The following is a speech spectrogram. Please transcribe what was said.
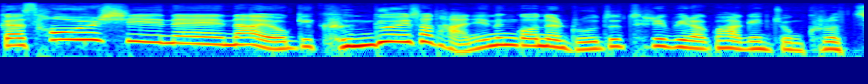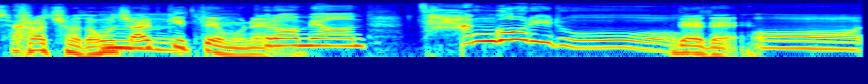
그러니까 서울 시내나 여기 근교에서 다니는 거는 road trip이라고 하긴 좀 그렇죠. 그렇죠. 너무 음. 짧기 때문에. 그러면 장거리로 네네. 어,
